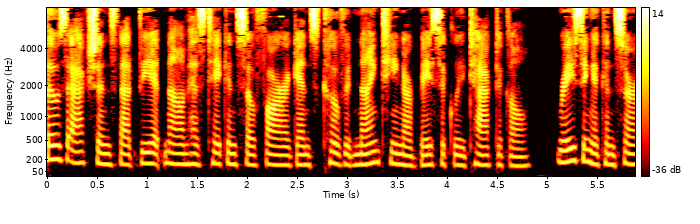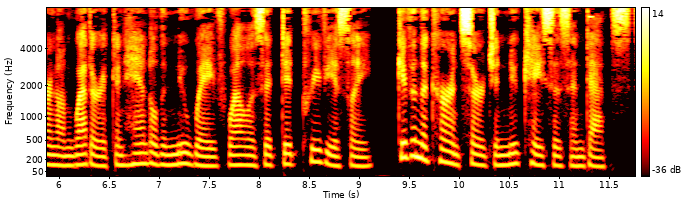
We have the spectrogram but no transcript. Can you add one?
Those actions that Vietnam has taken so far against COVID 19 are basically tactical, raising a concern on whether it can handle the new wave well as it did previously, given the current surge in new cases and deaths.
